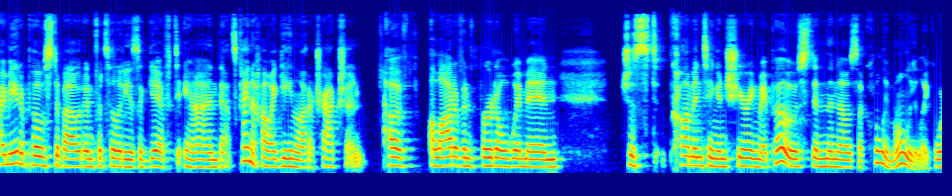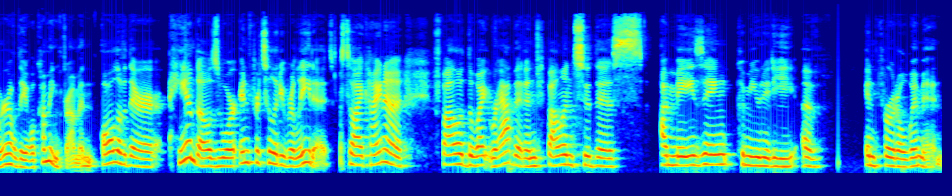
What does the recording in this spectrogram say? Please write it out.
i made a post about infertility as a gift and that's kind of how i gained a lot of traction of a lot of infertile women just commenting and sharing my post. And then I was like, holy moly, like, where are they all coming from? And all of their handles were infertility related. So I kind of followed the white rabbit and fell into this amazing community of infertile women,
